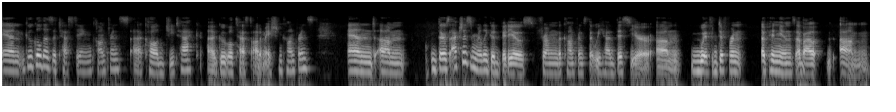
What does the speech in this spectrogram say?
and Google does a testing conference uh, called GTAC, uh, Google Test Automation Conference, and um, there's actually some really good videos from the conference that we had this year um, with different opinions about um,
